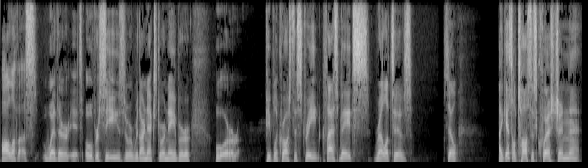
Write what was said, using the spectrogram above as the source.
all of us, whether it's overseas or with our next door neighbor or people across the street, classmates, relatives. So I guess I'll toss this question at,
